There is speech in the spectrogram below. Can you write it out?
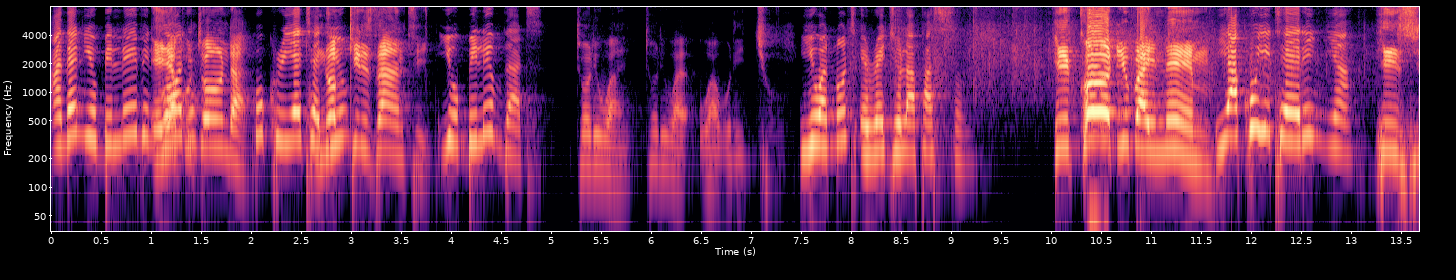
And then you believe in god eyakutonda who created you. N'okkiriza nti you believe that toli wa, toli wa, wa bulijjo. you are not a regular person. He called you by name. Yakuyita erinnya. He's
